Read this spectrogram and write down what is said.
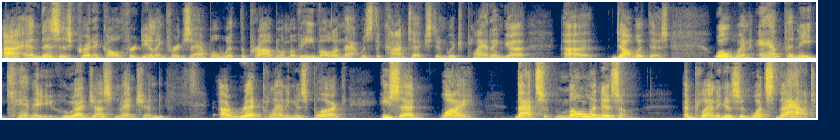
Uh, and this is critical for dealing, for example, with the problem of evil. And that was the context in which Plantinga uh, dealt with this. Well, when Anthony Kenny, who I just mentioned, uh, read Plantinga's book, he said, Why, that's Molinism. And Plantinga said, What's that?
